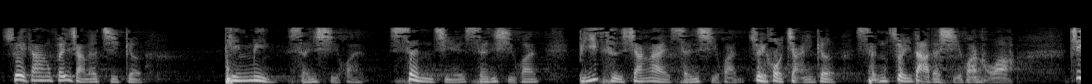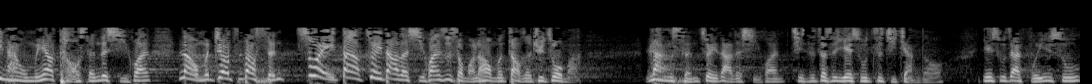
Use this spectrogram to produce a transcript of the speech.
所以刚刚分享了几个听命，神喜欢；圣洁，神喜欢；彼此相爱，神喜欢。最后讲一个神最大的喜欢，好不好？既然我们要讨神的喜欢，那我们就要知道神最大最大的喜欢是什么，然后我们照着去做嘛。让神最大的喜欢，其实这是耶稣自己讲的哦。耶稣在福音书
